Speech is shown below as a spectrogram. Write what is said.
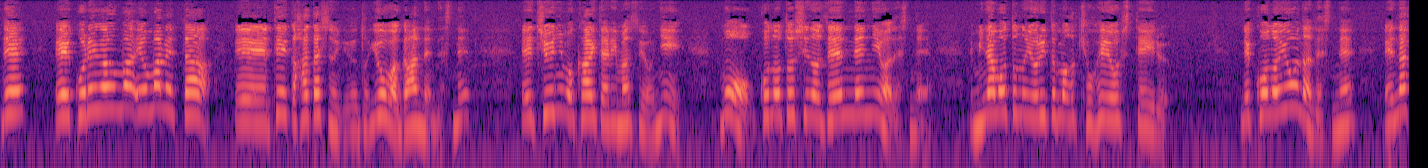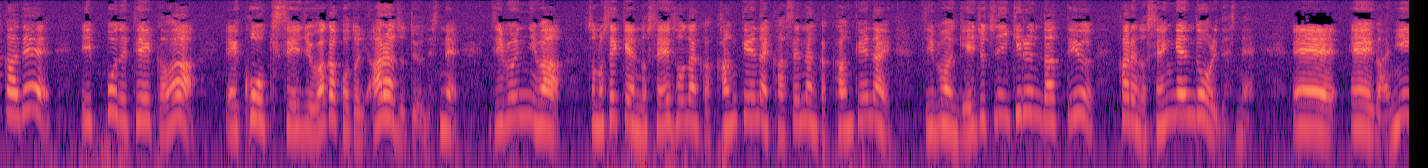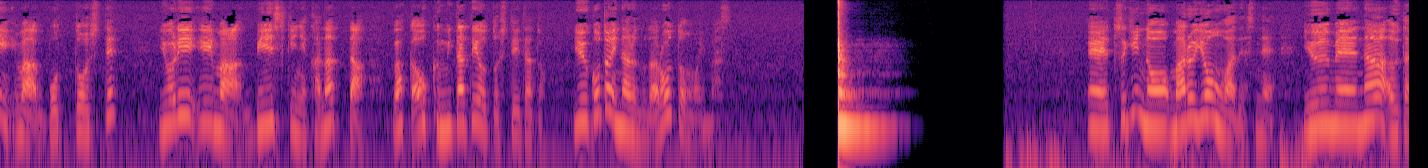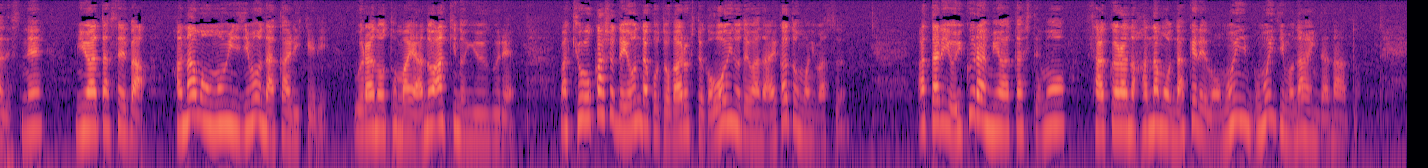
で、えこれが読まれた、え定家二十歳の要は元年ですね、え中にも書いてありますようにもうこの年の前年にはですね源頼朝が挙兵をしている。でこのようなですねえ中で一方で定家はえ後期成就我がことにあらずというですね自分にはその世間の清掃なんか関係ない合戦なんか関係ない自分は芸術に生きるんだっていう彼の宣言通りですね、えー、映画に今没頭してより今美意識にかなった和歌を組み立てようとしていたということになるのだろうと思います。えー、次の丸4はですね有名な歌ですね。見渡せば花ももみじもなかりけり裏の苫屋の秋の夕暮れ、まあ、教科書で読んだことがある人が多いのではないかと思います。辺りをいくら見渡しても桜の花もなければもみじもないんだなと、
